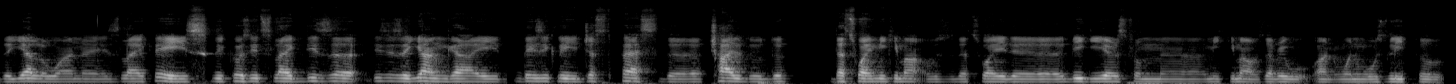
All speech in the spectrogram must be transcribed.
the yellow one, is like face because it's like this. Uh, this is a young guy, basically just past the childhood. That's why Mickey Mouse. That's why the big ears from uh, Mickey Mouse. Everyone, when was little,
